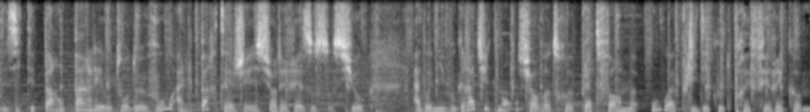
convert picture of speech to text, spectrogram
n'hésitez pas à en parler autour de vous, à le partager sur les réseaux sociaux. Abonnez-vous gratuitement sur votre plateforme ou appli d'écoute préférée comme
